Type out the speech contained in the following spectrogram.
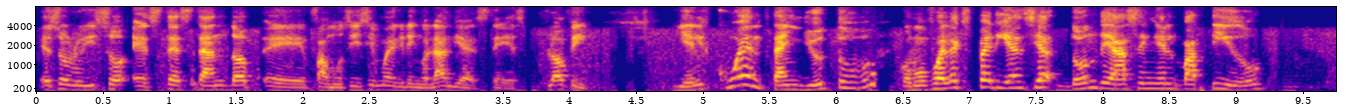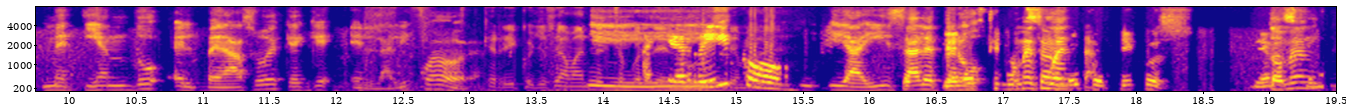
eso lo hizo este stand-up eh, famosísimo de Gringolandia, este es Fluffy. Y él cuenta en YouTube cómo fue la experiencia donde hacen el batido metiendo el pedazo de queque en la licuadora. Qué rico, yo soy amante Y- del chocolate. ¡Ay, qué rico! Y ahí sale, pero tomen cuenta, tomen, que-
